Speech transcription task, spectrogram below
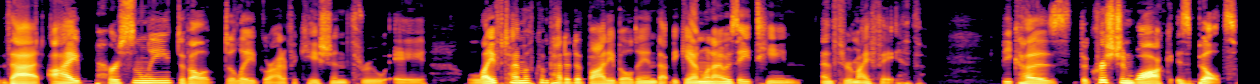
that I personally developed delayed gratification through a lifetime of competitive bodybuilding that began when I was 18 and through my faith. Because the Christian walk is built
